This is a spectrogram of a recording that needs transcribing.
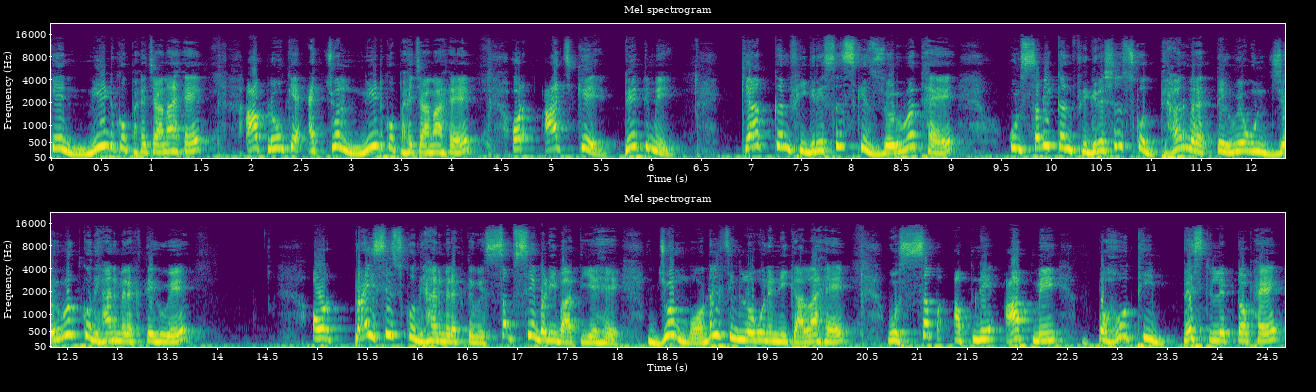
के नीड को पहचाना है। आप लोगों के एक्चुअल नीड को पहचाना है और आज के डेट में क्या कन्फिग्रेशन की ज़रूरत है, उन सभी कन्फिग्रेशन को ध्यान में रखते हुए, उन ज़रूरत को ध्यान में रखते हुए और प्राइसेस को ध्यान में रखते हुए सबसे बड़ी बात यह है, जो मॉडल्स इन लोगों ने निकाला है, वो सब अपने आप में बहुत ही बेस्ट लैपटॉप है।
